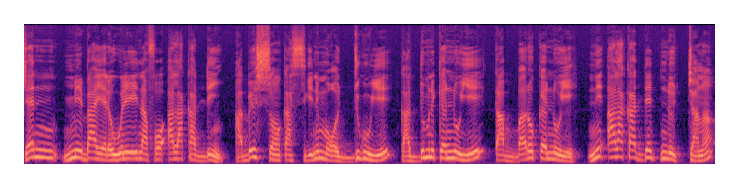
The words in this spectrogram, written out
cɛɛ nin min b'a yɛrɛ wele i n'a fɔ ala ka den a be sɔn ka sigi ni mɔgɔ juguw ye ka dumuni kɛ n'o ye ka baro kɛ n'o ye ni ala ka den tun do canna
